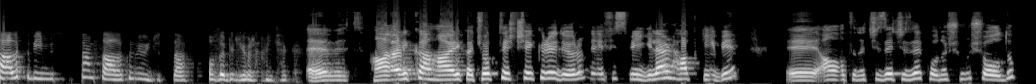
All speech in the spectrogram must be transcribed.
sağlıklı bir sistem sağlıklı bir vücutta olabiliyor ancak. Evet. Harika harika. Çok teşekkür ediyorum. Nefis bilgiler hap gibi e, altını çize çize konuşmuş olduk.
